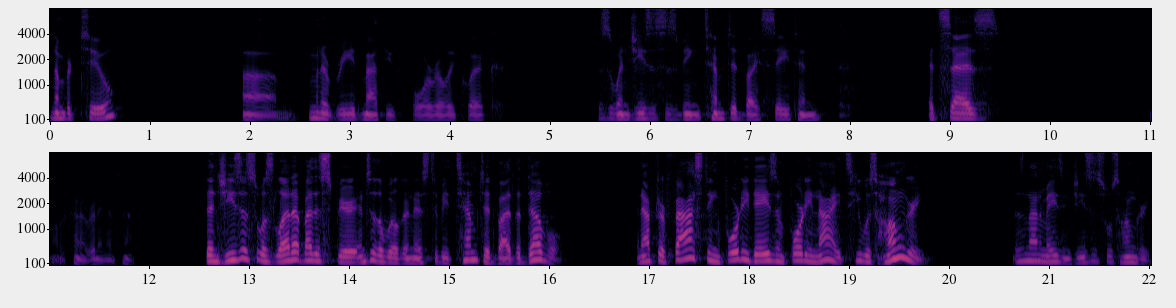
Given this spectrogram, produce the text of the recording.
Number two, um, I'm going to read Matthew 4 really quick. This is when Jesus is being tempted by Satan it says, oh, we're kind of running out of time. Then Jesus was led up by the Spirit into the wilderness to be tempted by the devil. And after fasting 40 days and 40 nights, he was hungry. Isn't that amazing? Jesus was hungry.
